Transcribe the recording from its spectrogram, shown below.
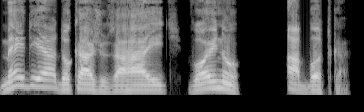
Média dokážu zahájiť vojnu a bodka.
